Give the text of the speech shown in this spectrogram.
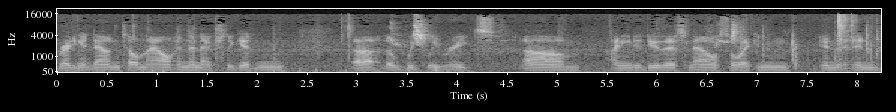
writing it down until now, and then actually getting uh, the weekly rates. Um, I need to do this now so I can in the, in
